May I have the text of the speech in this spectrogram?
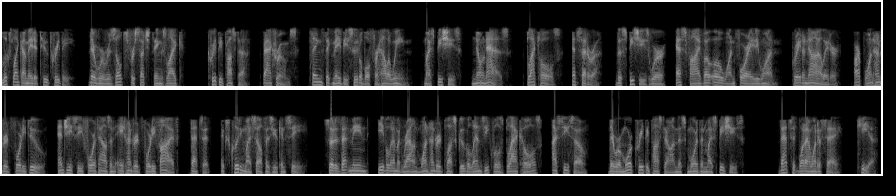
Looks like I made it too creepy. There were results for such things like creepy creepypasta, backrooms, things that may be suitable for Halloween, my species, known as black holes, etc. The species were S5001-481, Great Annihilator, ARP 142, NGC 4845, that's it, excluding myself as you can see. So does that mean, Evil Emmet round 100 plus Google Lens equals black holes? I see so. There were more creepypasta on this more than my species. That's it what I want to say, Kia.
